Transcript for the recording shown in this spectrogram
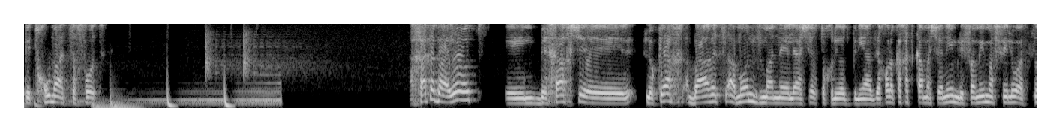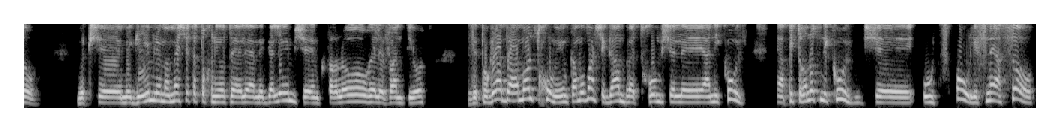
בתחום ההצפות. אחת הבעיות היא בכך שלוקח בארץ המון זמן אה, לאשר תוכניות בנייה, זה יכול לקחת כמה שנים, לפעמים אפילו עשור. וכשמגיעים לממש את התוכניות האלה, הם מגלים שהן כבר לא רלוונטיות. זה פוגע בהמון תחומים, כמובן שגם בתחום של אה, הניקוז, הפתרונות ניקוז שהוצאו לפני עשור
